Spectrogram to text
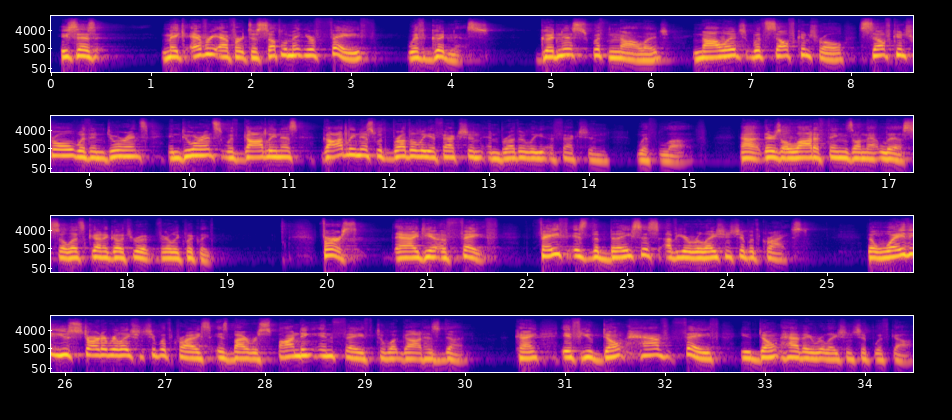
He says, make every effort to supplement your faith with goodness goodness with knowledge, knowledge with self control, self control with endurance, endurance with godliness, godliness with brotherly affection, and brotherly affection with love. Now, there's a lot of things on that list, so let's kind of go through it fairly quickly. First, the idea of faith. Faith is the basis of your relationship with Christ. The way that you start a relationship with Christ is by responding in faith to what God has done. Okay? If you don't have faith, you don't have a relationship with God.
